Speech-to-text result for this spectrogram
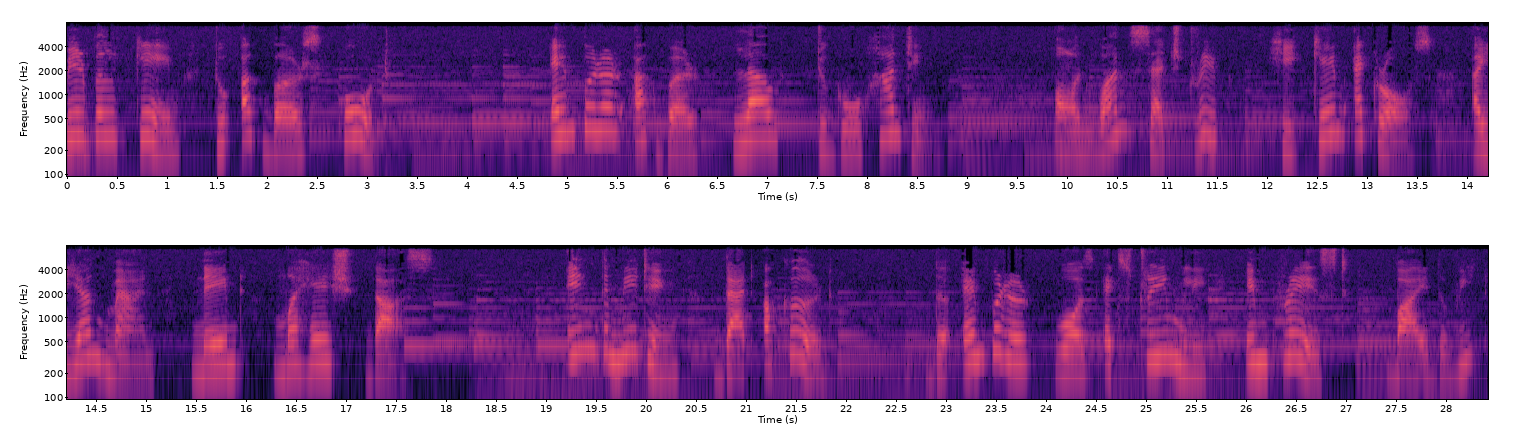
Birbal Came to Akbar's Court. Emperor Akbar loved to go hunting. On one such trip, he came across a young man named Mahesh Das. In the meeting that occurred, the emperor was extremely impressed by the wit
